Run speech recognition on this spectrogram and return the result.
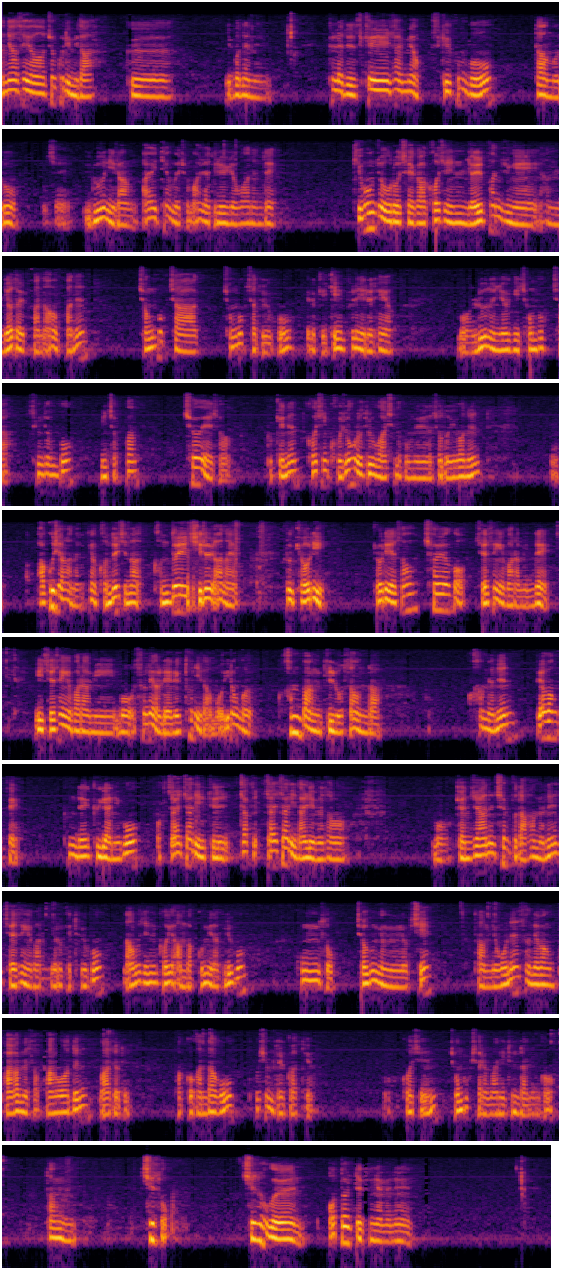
안녕하세요, 쫑쿨입니다. 그, 이번에는 클레드 스킬 설명, 스킬 콤보 다음으로 이제 룬이랑 아이템을 좀 알려드리려고 하는데, 기본적으로 제가 거진 10판 중에 한 8판, 9판은 정복자, 정복자 들고 이렇게 게임 플레이를 해요. 뭐, 룬은 여기 정복자, 승전보, 민첩함, 최후의 저, 그렇게는 거진 고정으로 들고 가시는 분이에요. 저도 이거는 바꾸지 않아요. 그냥 건들지나, 건들지를 않아요. 그리고 결이, 결의에서 철거, 재생의 바람인데, 이 재생의 바람이 뭐 상대가 레넥톤이다, 뭐 이런 거 한방 딜로 싸운다 하면은 뼈방패. 근데 그게 아니고, 막 짤짤이 딜, 짤, 짤짤이 날리면서 뭐 견제하는 챔프다 하면은 재생의 바람 이렇게 들고, 나머지는 거의 안 바꿉니다. 그리고 공속, 적응 경력 역시 다음 요거는 상대방 봐가면서 방어든 마저든 바꿔간다고 보시면 될 것 같아요. 어, 거진 정복자를 많이 둔다는 거. 다음 치속. 치속은 어떨 때 드냐면은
